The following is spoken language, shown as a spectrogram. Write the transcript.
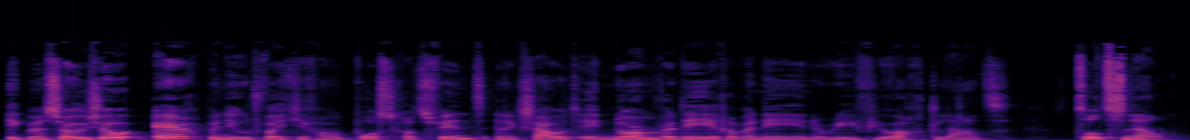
Ik ben sowieso erg benieuwd wat je van mijn podcast vindt en ik zou het enorm waarderen wanneer je een review achterlaat. Tot snel!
